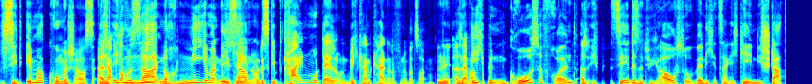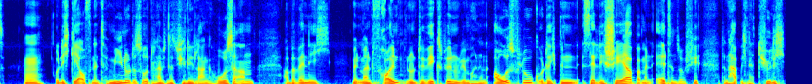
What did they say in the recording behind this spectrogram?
sieht immer komisch aus. Also ich habe noch, muss nie, sagen, noch nie jemanden gesehen hab- und es gibt kein Modell und mich kann keiner davon überzeugen. Nee, also Never. ich bin ein großer Freund, also ich sehe das natürlich auch so, wenn ich jetzt sage, ich gehe in die Stadt Hm? und ich gehe auf einen Termin oder so, dann habe ich natürlich eine lange Hose an. Aber wenn ich mit meinen Freunden unterwegs bin und wir machen einen Ausflug oder ich bin sehr leger bei meinen Eltern zum Beispiel, dann habe ich natürlich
